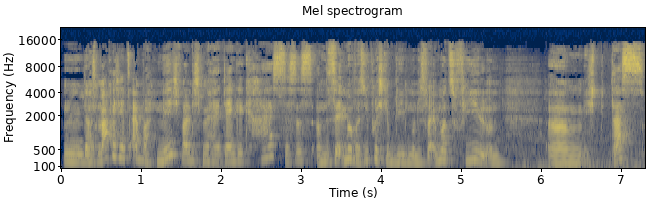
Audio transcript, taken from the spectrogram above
Mm, Das mache ich jetzt einfach nicht, weil ich mir halt denke, krass, das ist, und es ist ja immer was übrig geblieben und es war immer zu viel und ähm, ich, das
